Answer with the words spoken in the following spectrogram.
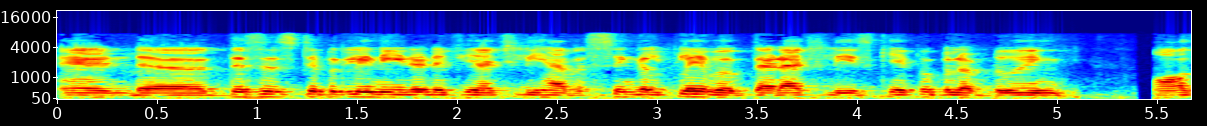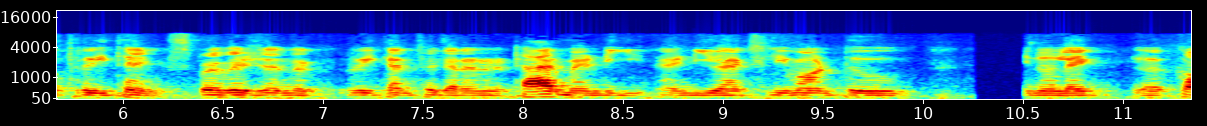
And uh, this is typically needed if you actually have a single playbook that actually is capable of doing all three things, provision, reconfigure, and retirement, and you actually want to you know, like uh,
